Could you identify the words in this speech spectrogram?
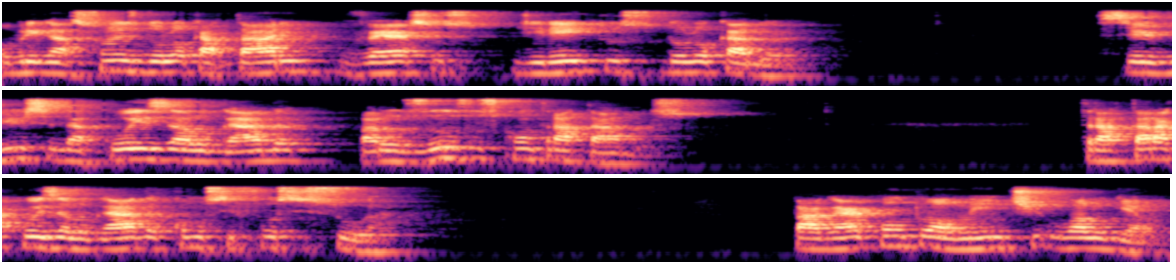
obrigações do locatário versus direitos do locador, servir-se da coisa alugada para os usos contratados, tratar a coisa alugada como se fosse sua, pagar pontualmente o aluguel.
